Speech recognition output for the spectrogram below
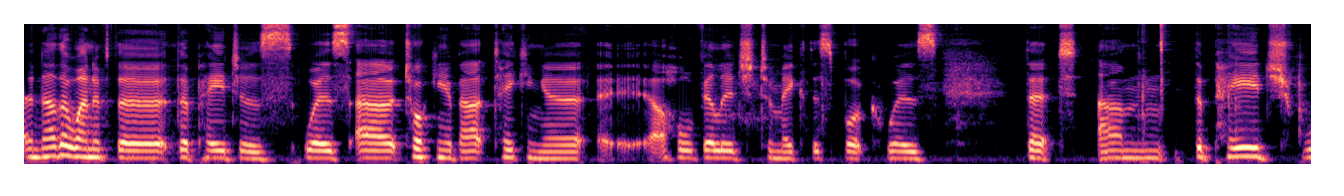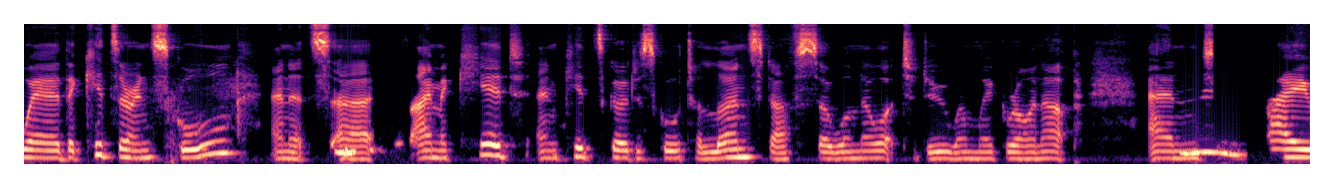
Another one of the the pages was uh, talking about taking a a whole village to make this book was that um, the page where the kids are in school and it's uh, I'm a kid and kids go to school to learn stuff so we'll know what to do when we're growing up. And Mm. I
